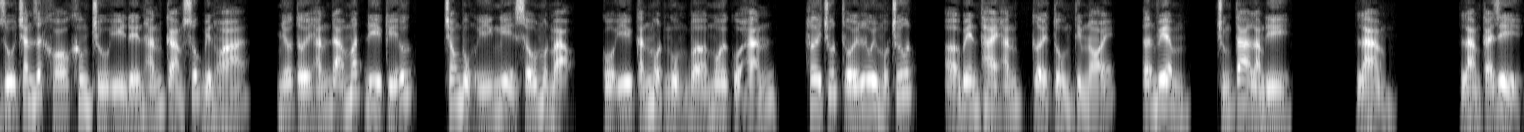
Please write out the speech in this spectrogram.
dù chăn rất khó không chú ý đến hắn cảm xúc biến hóa, nhớ tới hắn đã mất đi ký ức, trong bụng ý nghĩ xấu một mạo, cố ý cắn một ngụm bờ môi của hắn, hơi chút thối lui một chút, ở bên thai hắn cười tủm tìm nói, ân viêm, chúng ta làm đi. Làm. Làm cái gì?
